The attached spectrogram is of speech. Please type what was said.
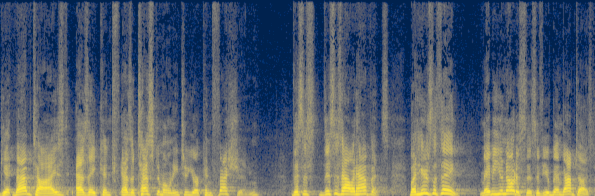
get baptized as a, as a testimony to your confession. This is, this is how it happens. But here's the thing maybe you notice this if you've been baptized.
